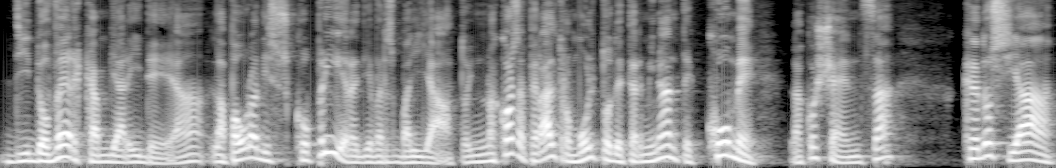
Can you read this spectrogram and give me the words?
di dover cambiare idea, la paura di scoprire di aver sbagliato, in una cosa peraltro molto determinante come la coscienza, credo sia,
